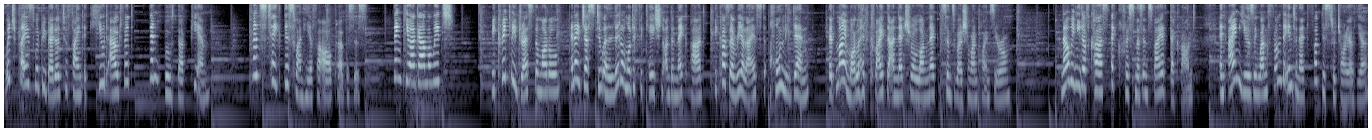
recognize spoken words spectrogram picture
which place would be better to find a cute outfit than booth.pm. Let's take this one here for our purposes. Thank you, Argama Witch! We quickly dress the model, and I just do a little modification on the neck part because I realized, only then, that my model had quite the unnatural long neck since version 1.0. Now we need of course a Christmas inspired background, and I'm using one from the internet for this tutorial here.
